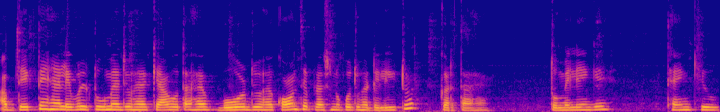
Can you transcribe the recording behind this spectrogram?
अब देखते हैं लेवल टू में जो है क्या होता है बोर्ड जो है कौन से प्रश्नों को जो है डिलीट करता है। तो मिलेंगे। थैंक यू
